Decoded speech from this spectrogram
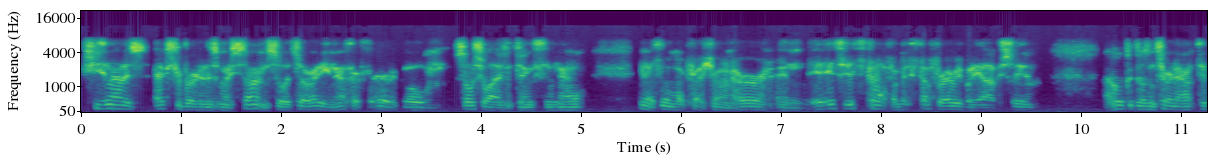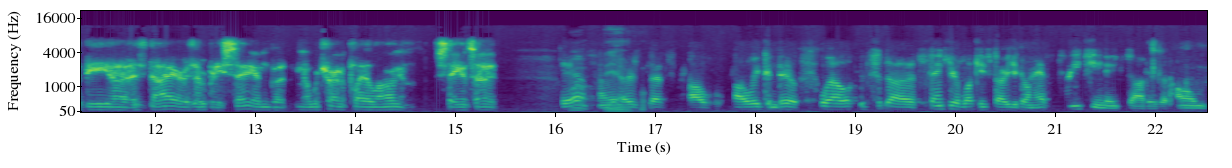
she's not as extroverted as my son, so it's already an effort for her to go and socialize and things. So now, you know, it's a little more pressure on her, and it's it's tough. I mean, it's tough for everybody, obviously, and I hope it doesn't turn out to be uh, as dire as everybody's saying. But you know, we're trying to play along and stay inside. Yeah, Well, I mean, yeah. There's, that's all, all we can do. Well, it's, uh, thank your lucky star you don't have three teenage daughters at home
